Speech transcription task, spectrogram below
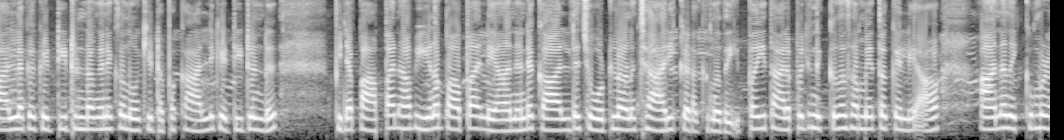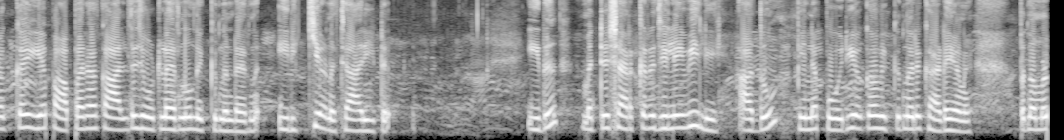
കാലിലൊക്കെ കെട്ടിയിട്ടുണ്ട് അങ്ങനെയൊക്കെ നോക്കിയിട്ട്. അപ്പോൾ കാലിൽ കെട്ടിയിട്ടുണ്ട്. പിന്നെ പാപ്പാൻ ആ വീണ പാപ്പ അല്ലേ ആനന്റെ കാലിന്റെ ചോട്ടിലാണ് ചാരി കിടക്കുന്നത്. ഇപ്പം ഈ താലപ്പൊലി നിൽക്കുന്ന സമയത്തൊക്കെ അല്ലേ ആ ആന നിൽക്കുമ്പോഴൊക്കെ ഈ പാപ്പാൻ ആ കാലിന്റെ ചോട്ടിലായിരുന്നു നിൽക്കുന്നുണ്ടായിരുന്നു ഇരിക്കുകയാണ് ചാരിയിട്ട്. ഇത് മറ്റേ ശർക്കര ജിലേബി ഇല്ലേ? അതും പിന്നെ പൊരിയൊക്കെ വിൽക്കുന്ന ഒരു കടയാണ്. അപ്പം നമ്മൾ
